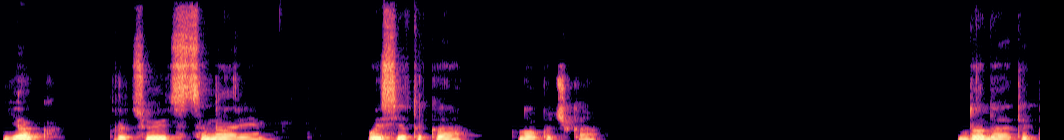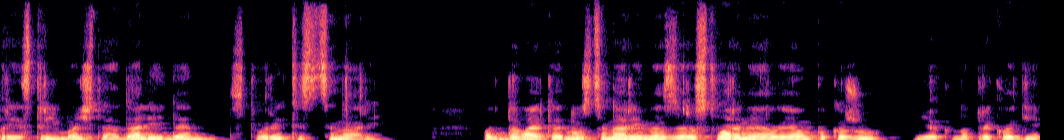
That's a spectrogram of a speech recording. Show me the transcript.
як працюють сценарії. Ось є така кнопочка. Додати пристрій, бачите, а далі йде створити сценарій. От давайте, ну, сценарій в нас зараз створений, але я вам покажу, як на прикладі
